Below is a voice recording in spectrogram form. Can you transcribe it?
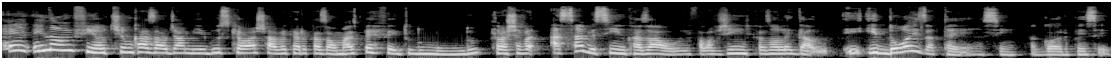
E, e não, enfim, eu tinha um casal de amigos que eu achava que era o casal mais perfeito do mundo. Que eu achava, ah, sabe assim, o casal? Eu falava, gente, casal legal. E, e dois até, assim, agora eu pensei.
